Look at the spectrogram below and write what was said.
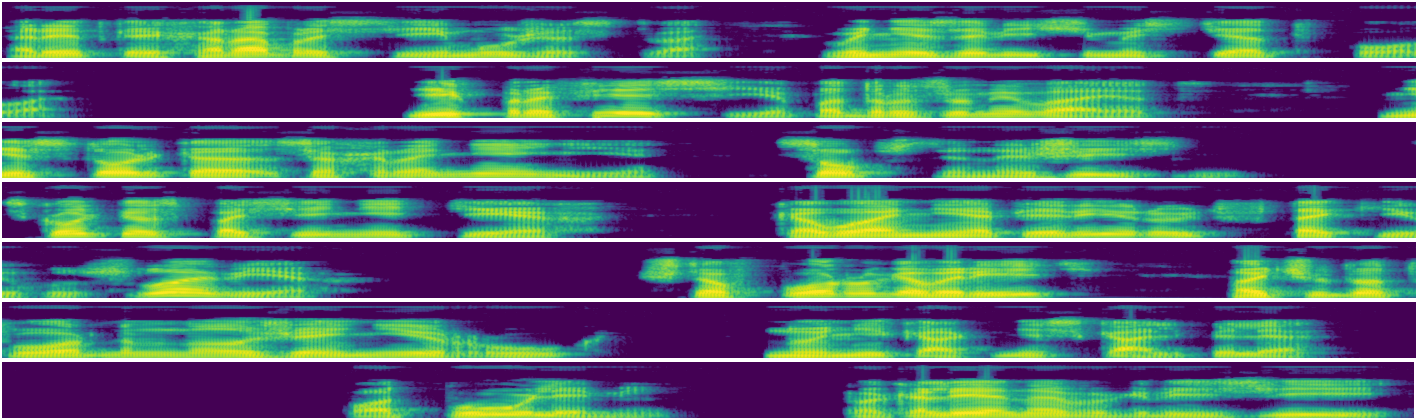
редкой храбрости и мужества, вне зависимости от пола. Их профессия подразумевает не столько сохранение собственной жизни, сколько спасение тех, кого они оперируют в таких условиях, что впору говорить о чудотворном наложении рук, но никак не скальпеля. Под пулями, по колено в грязи,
